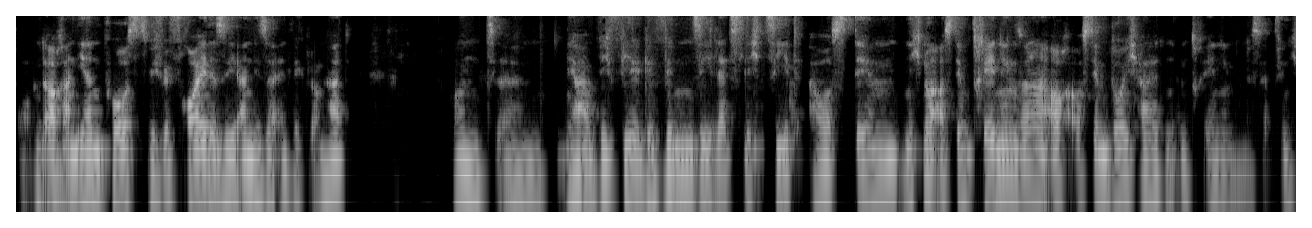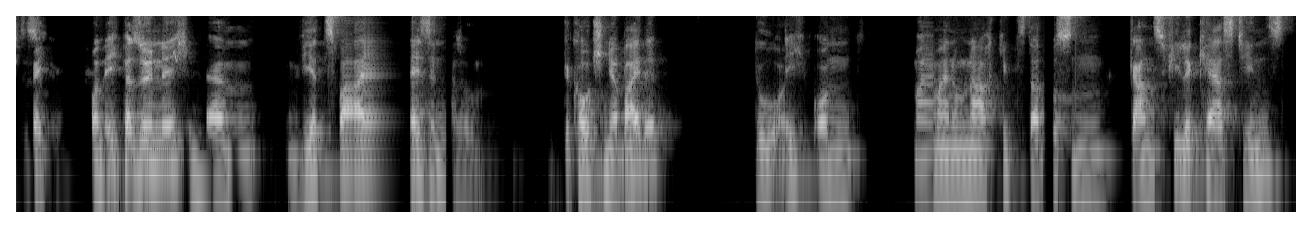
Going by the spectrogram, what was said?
und auch an ihren Posts, wie viel Freude sie an dieser Entwicklung hat. Und ähm, ja, wie viel Gewinn sie letztlich zieht aus dem, nicht nur aus dem Training, sondern auch aus dem Durchhalten im Training. Deshalb finde ich das. Und ich persönlich, ähm, wir zwei sind, also wir coachen ja beide, du und ich. Und meiner Meinung nach gibt es da draußen ganz viele Kerstins,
